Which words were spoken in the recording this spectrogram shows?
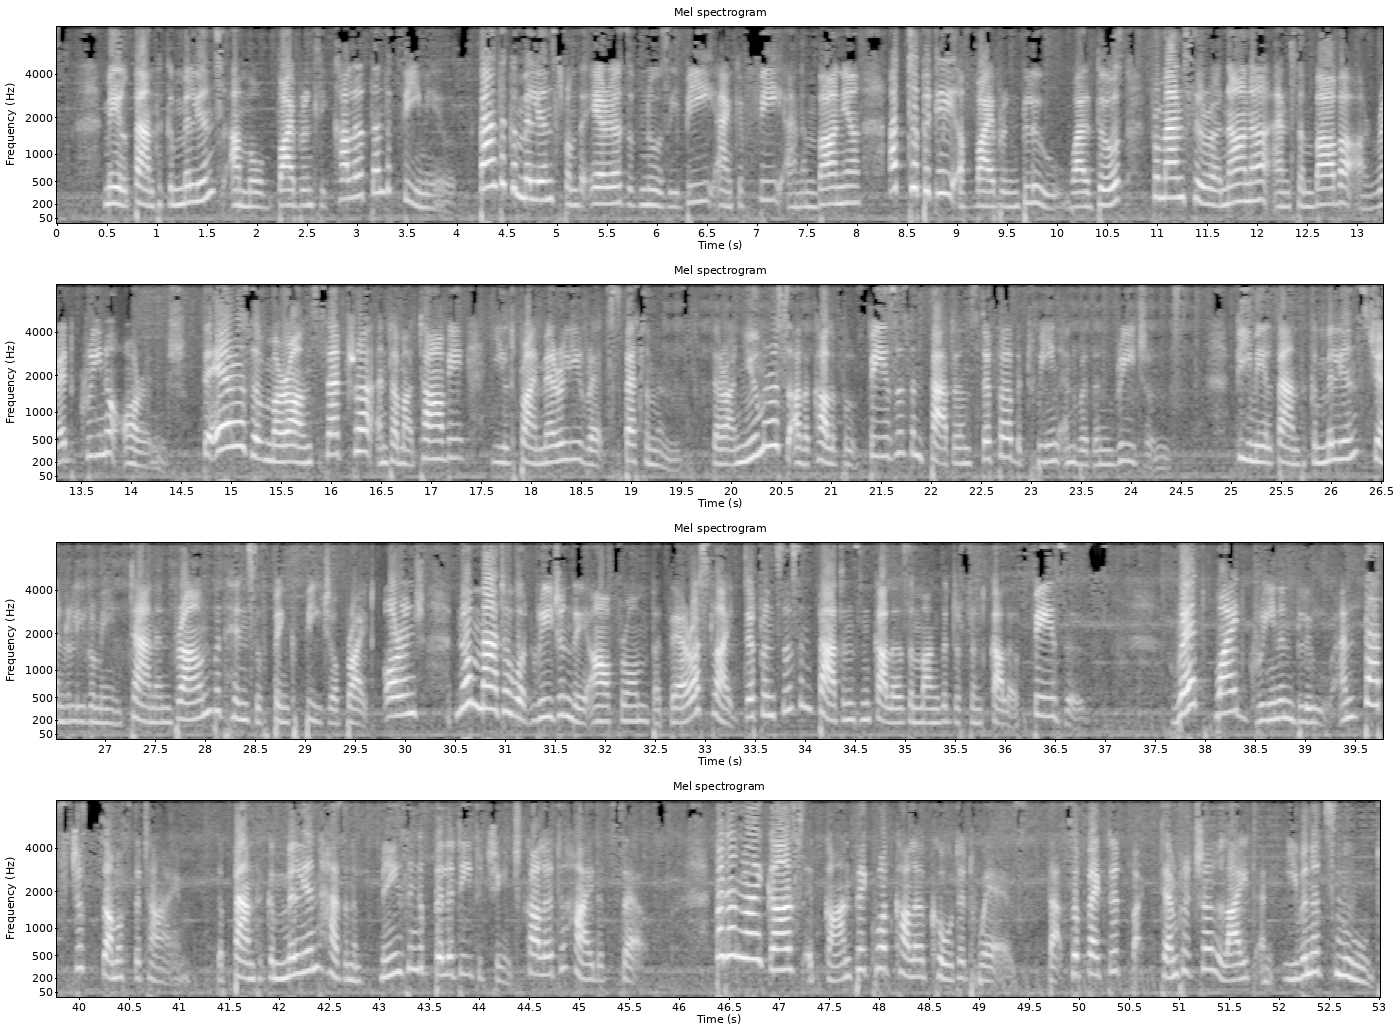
Male panther chameleons are more vibrantly colored than the females. Panther chameleons from the areas of Nosy Be, Ankify and Ambanja are typically a vibrant blue, while those from Antsiranana and Sambava are red, green or orange. The areas of Maroantsetra and Tamatave yield primarily red specimens. There are numerous other colorful phases and patterns differ between and within regions. Female panther chameleons generally remain tan and brown with hints of pink, peach or bright orange, no matter what region they are from, but there are slight differences in patterns and colors among the different color phases. Red, white, green and blue, and that's just some of the time. The panther chameleon has an amazing ability to change color to hide itself. But unlike us, it can't pick what color coat it wears. That's affected by temperature, light and even its mood.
